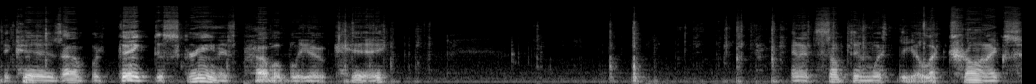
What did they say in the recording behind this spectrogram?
because I would think the screen is probably okay. And it's something with the electronics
